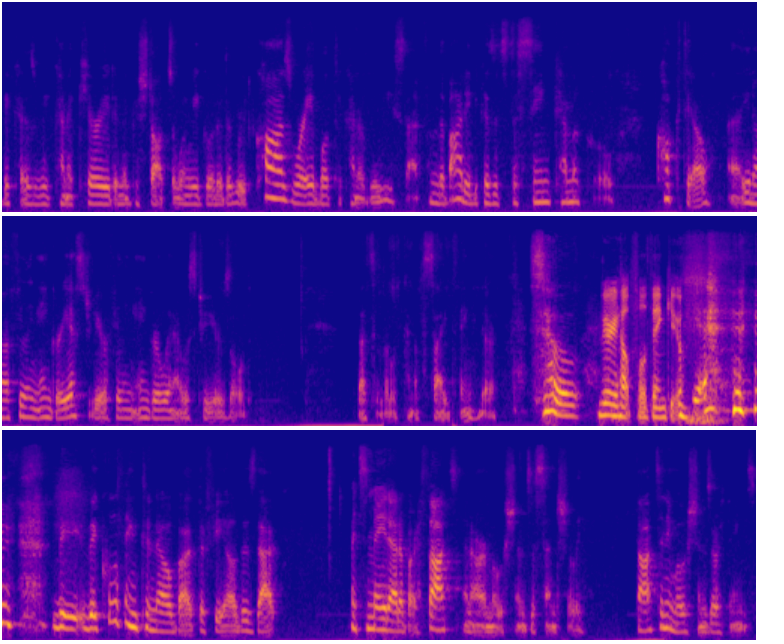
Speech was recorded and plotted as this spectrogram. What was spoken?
because we kind of carry it in the gestalt. So when we go to the root cause, we're able to kind of release that from the body because it's the same chemical cocktail. Uh, you know, feeling angry yesterday or feeling anger when I was two years old. That's a little kind of side thing there. So very helpful. Thank you. Yeah. the the cool thing to know about the field is that it's made out of our thoughts and our emotions essentially thoughts and emotions are things.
